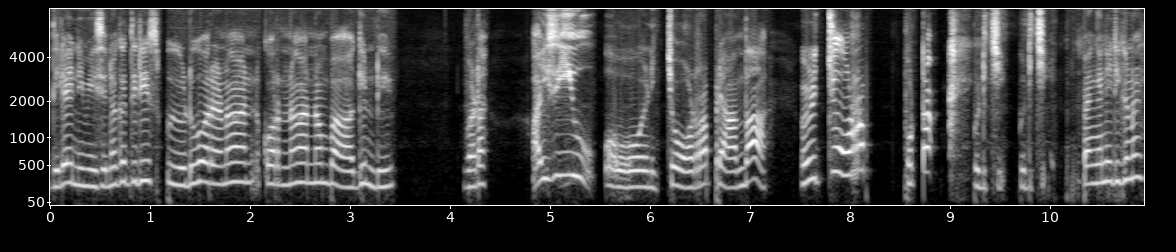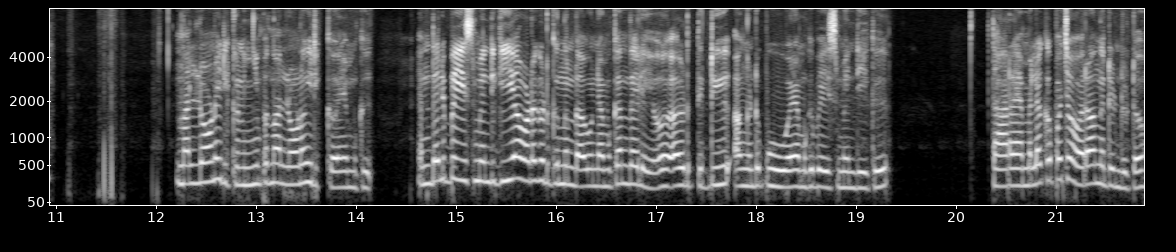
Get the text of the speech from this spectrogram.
ഇതിൽ എനിമീസിനൊക്കെ ഇത്തിരി സ്പീഡ് കുറയണ കുറഞ്ഞ കാരണം ഭാഗ്യമുണ്ട് ഇവിടെ. ഐ സി യു ഓ എണിച്ചോടറ പ്രാന്താ എണിച്ചോടറ പൊട്ട. പിടിച്ച് പിടിച്ച്. ഇപ്പം എങ്ങനെ ഇരിക്കണേ? നല്ലോണം ഇരിക്കണം. ഇനിയിപ്പോൾ നല്ലോണം ഇരിക്കുക നമുക്ക്. എന്തായാലും ബേസ്മെന്റ് കീ അവിടെ കിടക്കുന്നുണ്ടാവും. നമുക്ക് എന്തായാലും എടുത്തിട്ട് അങ്ങോട്ട് പോവാം നമുക്ക് ബേസ്മെന്റിലേക്ക് താറാമലൊക്കെ ഇപ്പോൾ ചോര വന്നിട്ടുണ്ട് കേട്ടോ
